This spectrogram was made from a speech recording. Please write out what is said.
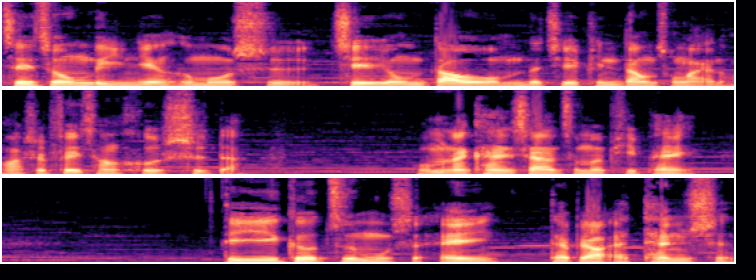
这种理念和模式借用到我们的截屏当中来的话，是非常合适的。我们来看一下怎么匹配。第一个字母是 A，代表 attention，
